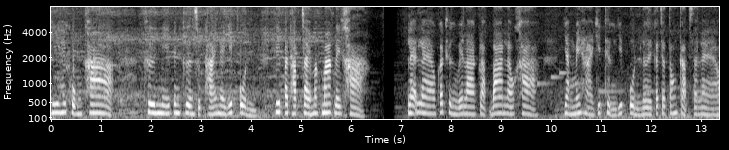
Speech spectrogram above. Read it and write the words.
ที่ให้คุ้มค่า คืนนี้เป็นคืนสุดท้ายในญี่ปุ่นที่ประทับใจมากๆเลยค่ะ และแล้วก็ถึงเวลากลับบ้านแล้วค่ะ ยังไม่หายคิดถึงญี่ปุ่นเลยก็จะต้องกลับซะแล้ว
